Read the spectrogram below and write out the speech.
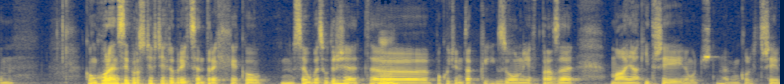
um, konkurenci prostě v těch dobrých centrech jako se vůbec udržet. Hmm. Hmm. Pokud vím, tak X-Zone je v Praze, má nějaký tři, nebo č, nevím kolik, tři,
